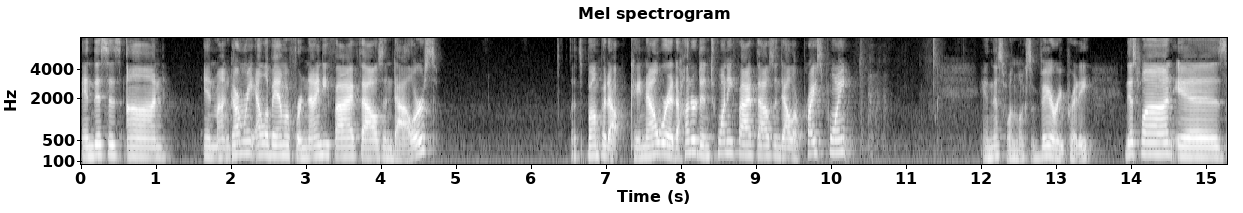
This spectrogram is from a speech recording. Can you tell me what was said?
and this is on in Montgomery, Alabama for $95,000. Let's bump it up. Okay, now we're at $125,000 price point. And this one looks very pretty. This one is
